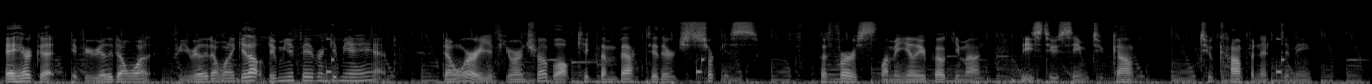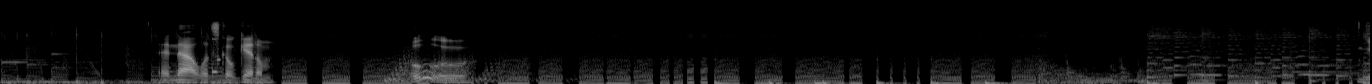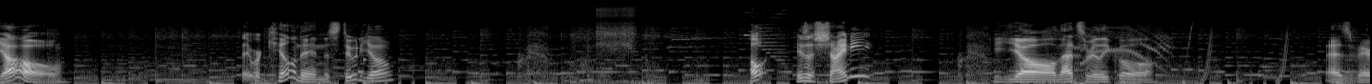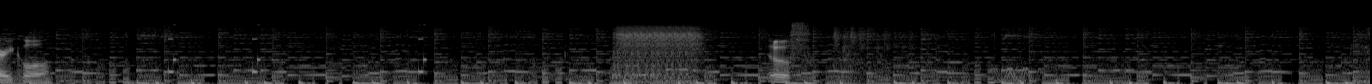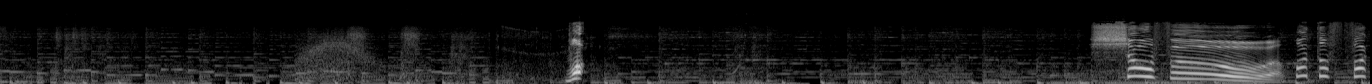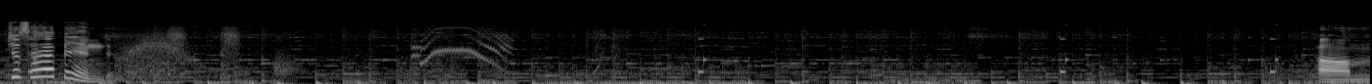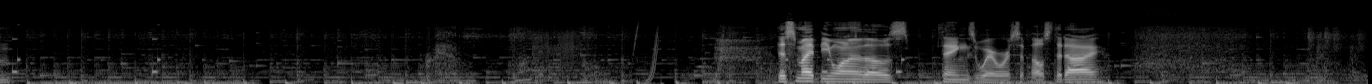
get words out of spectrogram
Hey, haircut. If you really don't want, if you really don't want to get out, do me a favor and give me a hand. Don't worry, if you're in trouble, I'll kick them back to their circus. But first, let me heal your Pokemon. These two seem too conf too confident to me. And now, let's go get them. Ooh. Yo! They were killing it in the studio. Oh, here's a shiny? Yo, that's really cool. That is very cool. Oof. Just happened? Um... This might be one of those things where we're supposed to die.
